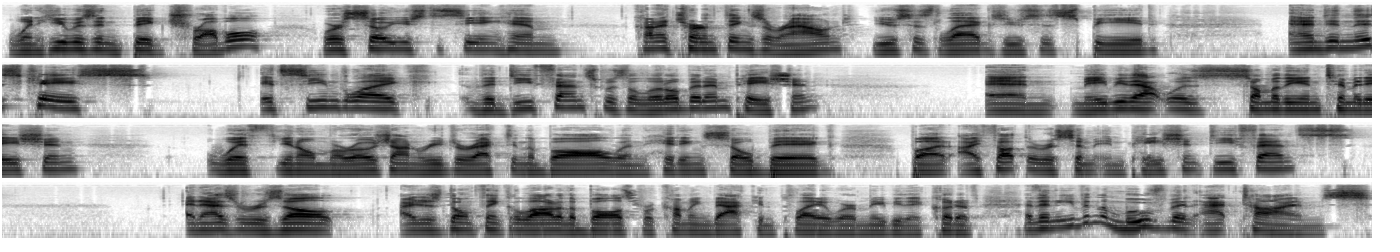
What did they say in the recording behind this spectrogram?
When he was in big trouble, we're so used to seeing him kind of turn things around, use his legs, use his speed. And in this case, it seemed like the defense was a little bit impatient. And maybe that was some of the intimidation with, you know, Marozsan redirecting the ball and hitting so big. But I thought there was some impatient defense. And as a result, I just don't think a lot of the balls were coming back in play where maybe they could have. And then even the movement at times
